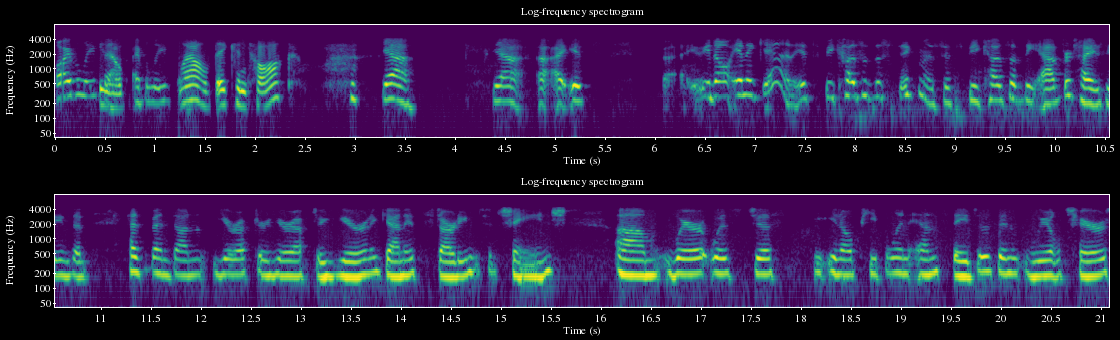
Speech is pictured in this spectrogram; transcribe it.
Oh, I believe that. know, I believe. that. Wow, they can talk. Yeah, yeah. I it's uh, you know, and again, it's because of the stigmas. It's because of the advertising that has been done year after year after year, and again, it's starting to change. Um, where it was just you know people in end stages in wheelchairs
